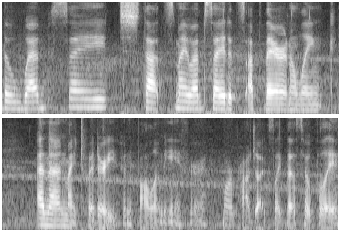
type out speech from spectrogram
the website. That's my website. It's up there in a link. And then my Twitter, you can follow me for more projects like this, hopefully.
